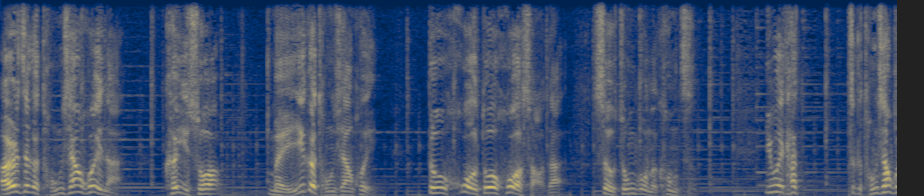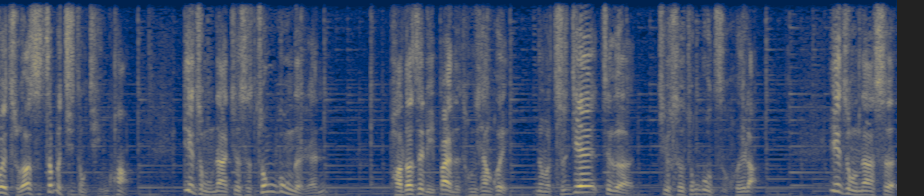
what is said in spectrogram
而这个同乡会呢，可以说每一个同乡会都或多或少的受中共的控制，因为它这个同乡会主要是这么几种情况：一种呢就是中共的人跑到这里办的同乡会，那么直接这个就受中共指挥了；一种呢是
